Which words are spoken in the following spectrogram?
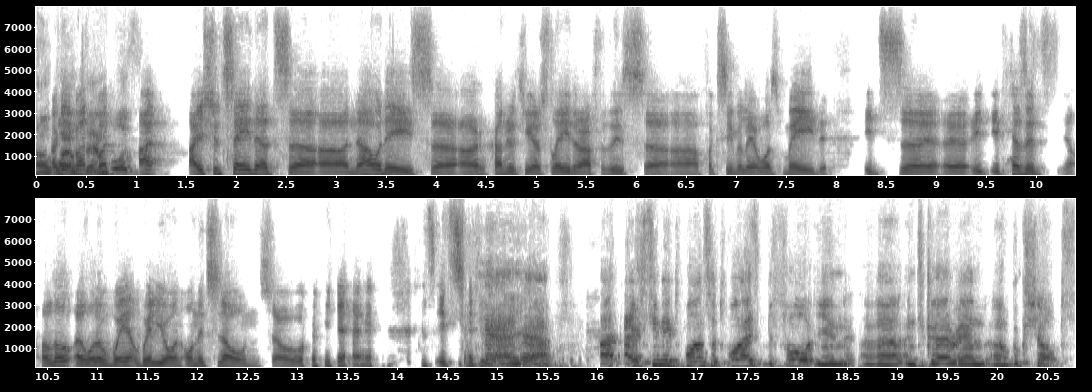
okay, one but, of them but was. I- I should say that uh, uh, nowadays, uh, a hundred years later, after this uh, uh, facsimile was made, it's uh, it, it, has its a, lo- a lot of value on, on its own. So yeah, it's, it's yeah yeah. I, have seen it once or twice before in antiquarian bookshops,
